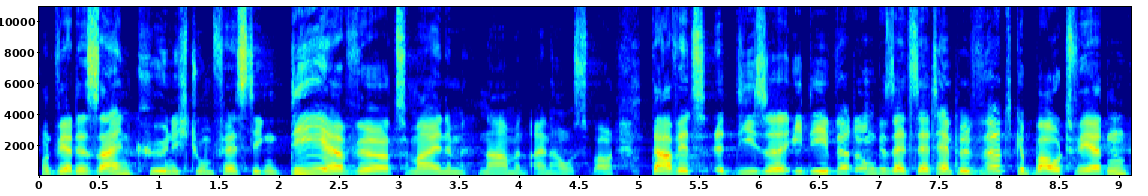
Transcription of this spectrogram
und werde sein Königtum festigen. Der wird meinem Namen ein Haus bauen. David, diese Idee wird umgesetzt. Der Tempel wird gebaut werden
